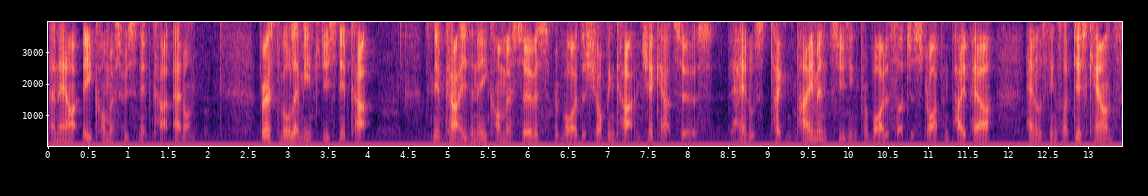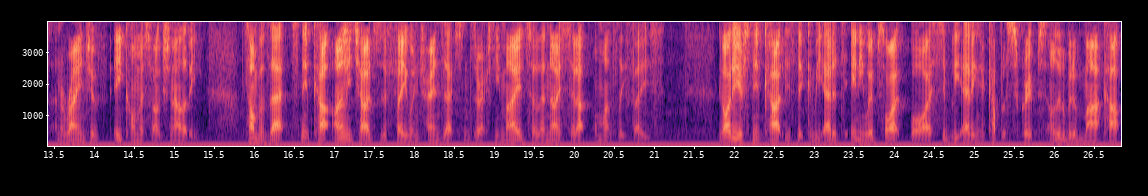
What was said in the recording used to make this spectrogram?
and our e-commerce with Snipcart add-on. First of all, let me introduce Snipcart. Snipcart is an e-commerce service that provides a shopping cart and checkout service. It handles taking payments using providers such as Stripe and PayPal, handles things like discounts and a range of e-commerce functionality. On top of that, Snipcart only charges a fee when transactions are actually made, so there are no setup or monthly fees. The idea of Snipcart is that it can be added to any website by simply adding a couple of scripts and a little bit of markup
